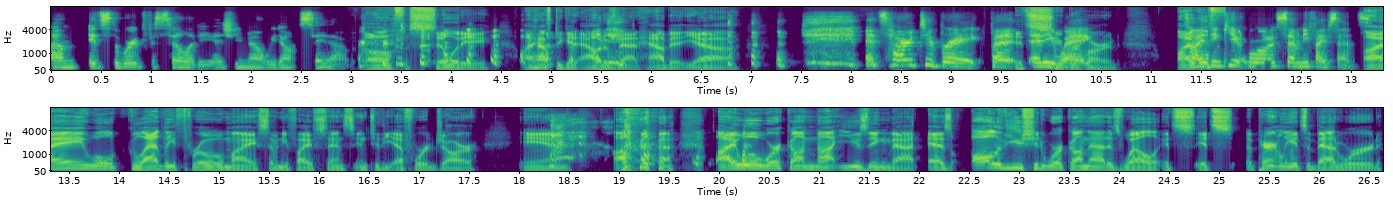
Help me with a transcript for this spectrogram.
Um, it's the word facility, as you know, we don't say that word. Oh, facility! I have to get out of that habit. Yeah. it's hard to break, but It's anyway. super hard. So I, will think you owe 75 cents. I will gladly throw my 75 cents into the F word jar and I, I will work on not using that as all of you should work on that as well. It's it's apparently it's a bad word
